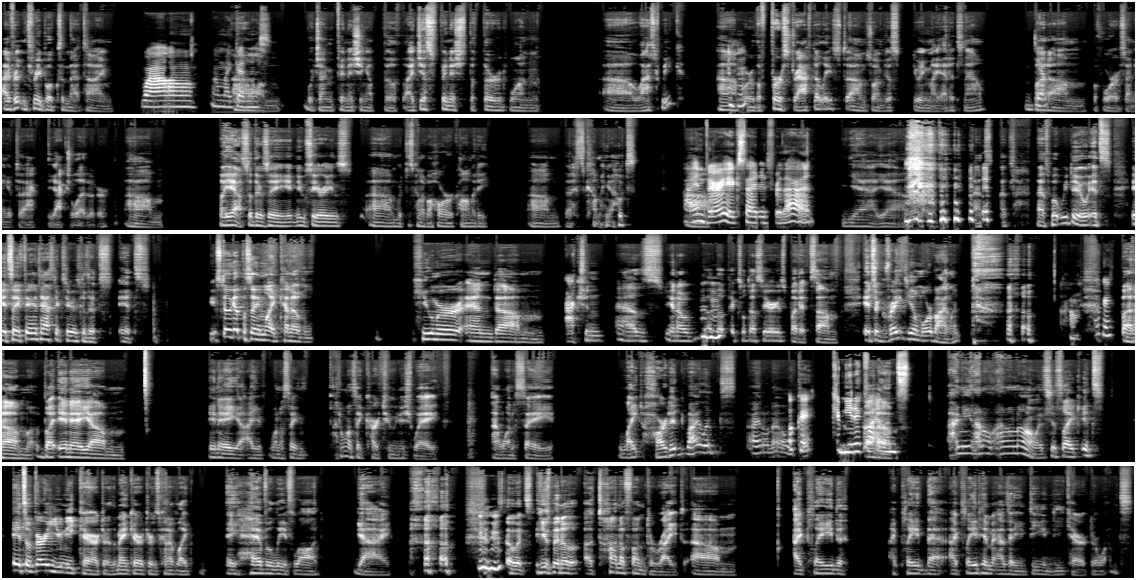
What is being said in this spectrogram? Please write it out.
i've written three books in that time Wow! Oh my goodness. um, which I'm finishing up the. I just finished the third one uh, last week, um, Mhm. or the first draft at least. Um, so I'm just doing my edits now, but um, before sending it to act, the actual editor. Um, but yeah, so there's a new series, um, which is kind of a horror comedy um, that is coming out. I am uh, very excited for that. Yeah, yeah. that's that's that's what we do. It's it's a fantastic series because it's it's you still get the same like kind of humor and um action as you know the, Mhm. the Pixel Dust series, but it's um it's a great deal more violent. Oh, okay. but um but in a um in a I want to say I don't want to say cartoonish way. I want to say light-hearted violence. I don't know. Okay. Comedic But, um, violence. I mean, I don't, I don't know. It's just like it's, it's a very unique character. The main character is kind of like a heavily flawed guy. Mhm. so it's he's been a, a ton of fun to write. Um, I played, I played that. I played him as a D and D character once.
